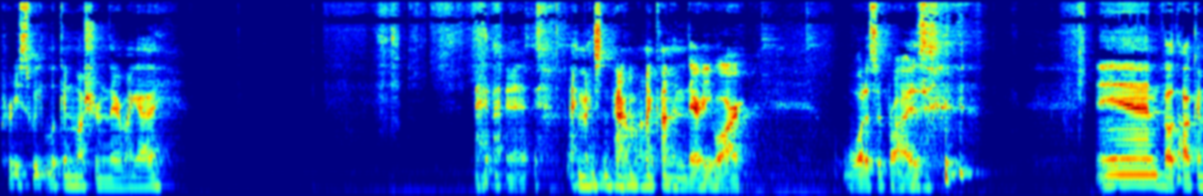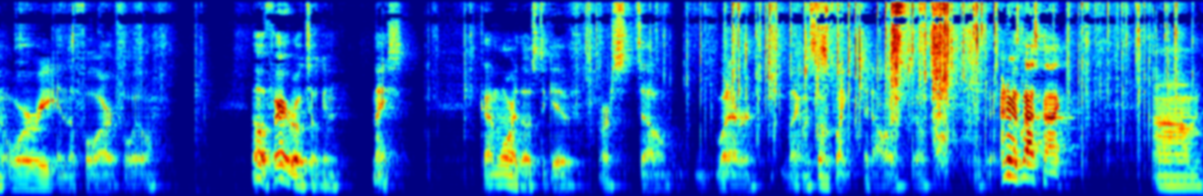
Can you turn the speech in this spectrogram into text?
Pretty sweet looking mushroom there, my guy. I mentioned Panharmonicon and there you are. What a surprise. and Vedalken Orrery in the full art foil. Oh, Faerie Rogue token. Nice. Got more of those to give or sell, whatever. Like I'm selling for like a dollar. So, anyways, last pack. Um,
